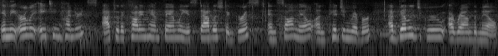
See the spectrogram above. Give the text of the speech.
In the early 1800s, after the Cottingham family established a grist and sawmill on Pigeon River, a village grew around the mill.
